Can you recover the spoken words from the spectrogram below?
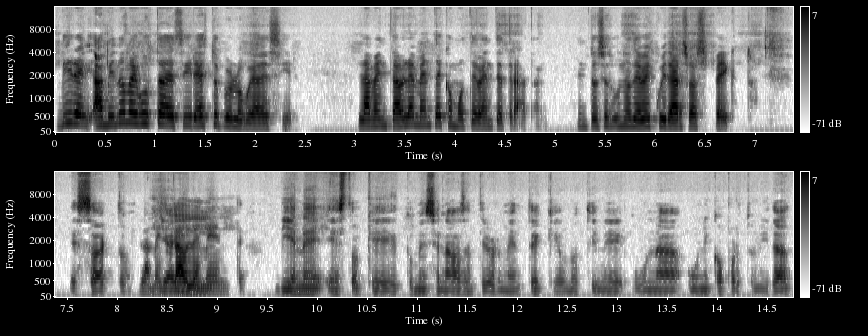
miren, a mí no me gusta decir esto, pero lo voy a decir. Lamentablemente, como te ven, te tratan. Entonces uno debe cuidar su aspecto. Exacto. Lamentablemente. Viene esto que tú mencionabas anteriormente, que uno tiene una única oportunidad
